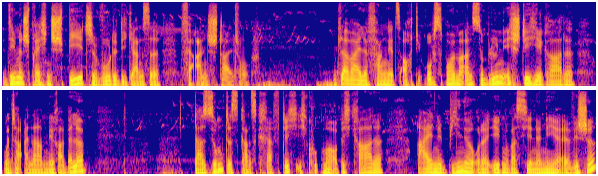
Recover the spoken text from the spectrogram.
dementsprechend spät wurde die ganze Veranstaltung. Mittlerweile fangen jetzt auch die Obstbäume an zu blühen. Ich stehe hier gerade unter einer Mirabelle. Da summt es ganz kräftig. Ich gucke mal, ob ich gerade eine Biene oder irgendwas hier in der Nähe erwische.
